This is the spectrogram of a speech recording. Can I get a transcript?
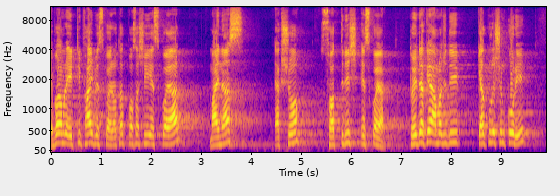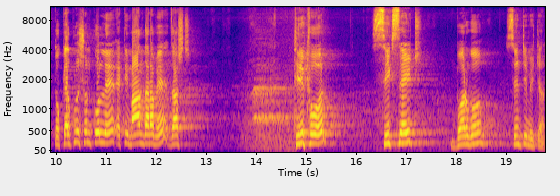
এবার আমরা এইট্টি ফাইভ স্কোয়ার অর্থাৎ পঁচাশি স্কোয়ার মাইনাস একশো ছত্রিশ স্কোয়ার। তো এটাকে আমরা যদি ক্যালকুলেশন করি, তো ক্যালকুলেশন করলে একটি মান দাঁড়াবে just three four six eight বর্গ সেন্টিমিটার।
